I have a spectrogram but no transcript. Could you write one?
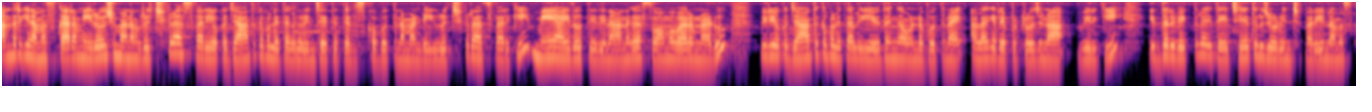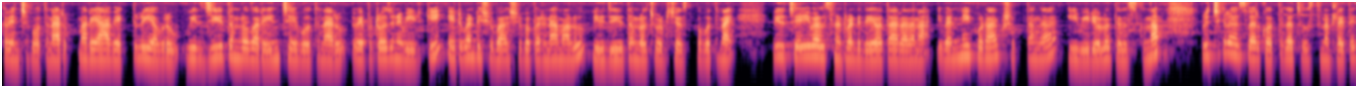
అందరికీ నమస్కారం. ఈరోజు మనం వృచ్చిక రాశి వారి యొక్క జాతక ఫలితాల గురించి అయితే తెలుసుకోబోతున్నామండి. వృచ్చిక రాశి వారికి మే ఐదో తేదీన అనగా సోమవారం నాడు వీరి యొక్క జాతక ఫలితాలు ఏ విధంగా ఉండబోతున్నాయి అలాగే రేపటి రోజున వీరికి ఇద్దరు వ్యక్తులు అయితే చేతులు జోడించి మరీ నమస్కరించబోతున్నారు. మరి ఆ వ్యక్తులు ఎవరు? వీరి జీవితంలో వారు ఏం చేయబోతున్నారు? రేపటి రోజున వీరికి ఎటువంటి శుభాశుభ పరిణామాలు వీరి జీవితంలో చోటు చేసుకోబోతున్నాయి? వీరు చేయవలసినటువంటి దేవతారాధన ఇవన్నీ కూడా క్షుప్తంగా ఈ వీడియోలో తెలుసుకుందాం. వృచ్చిక రాశి వారు కొత్తగా చూస్తున్నట్లయితే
